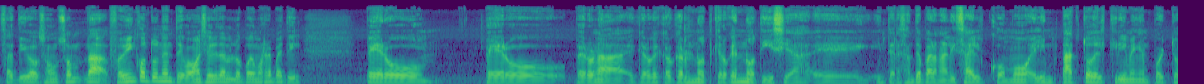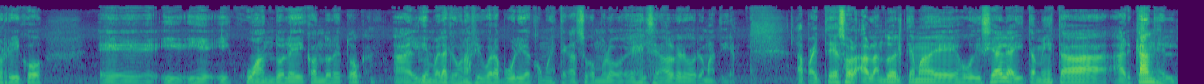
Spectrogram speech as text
O sea, digo, son, son, nada, fue bien contundente, vamos a ver si ahorita lo podemos repetir, pero pero pero nada eh, creo que creo que es, creo que es noticia eh, interesante para analizar cómo el impacto del crimen en Puerto Rico eh, y, y- y cuando le cuando le toca a alguien ¿verdad? que es una figura pública como en este caso como lo es el senador Gregorio Matías aparte de eso hablando del tema de judicial ahí también estaba Arcángel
